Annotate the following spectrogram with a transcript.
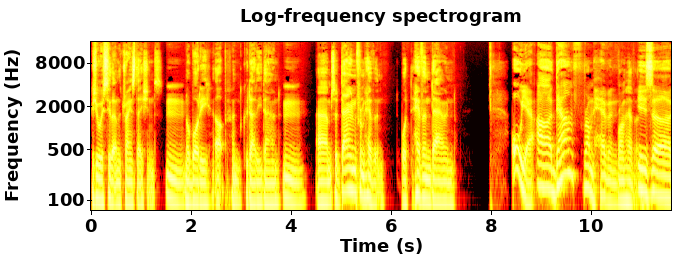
because you always see that in the train stations. Mm. Nobori up and kudari down. Mm. Um, so down from heaven, or heaven down Oh yeah, uh, down from heaven from heaven. is uh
